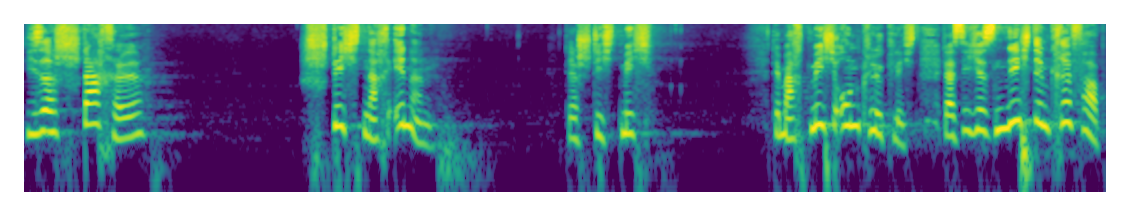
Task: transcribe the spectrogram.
Dieser Stachel sticht nach innen. Der sticht mich. Der macht mich unglücklich, dass ich es nicht im Griff habe,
